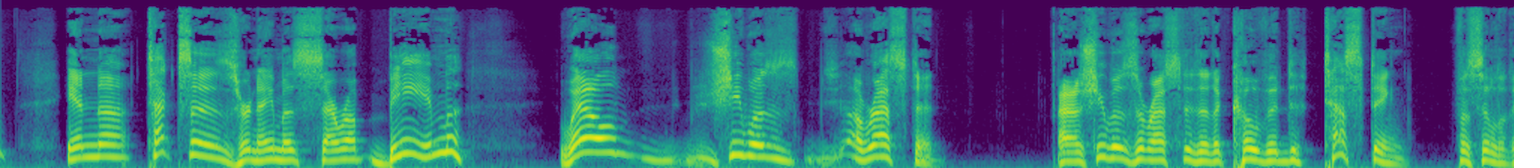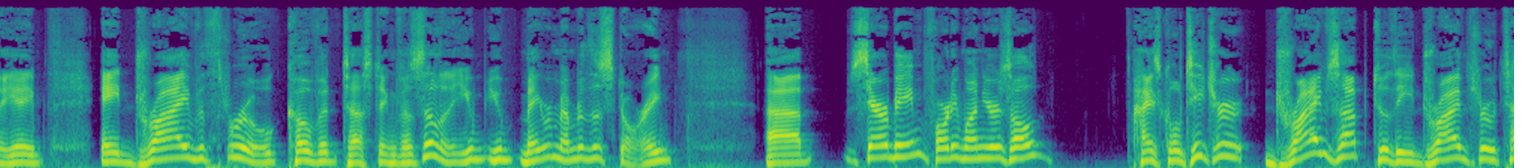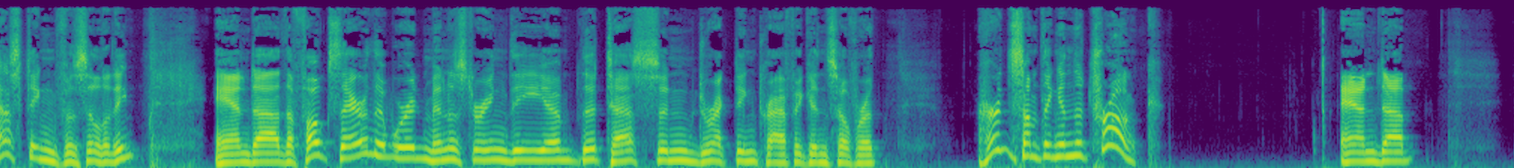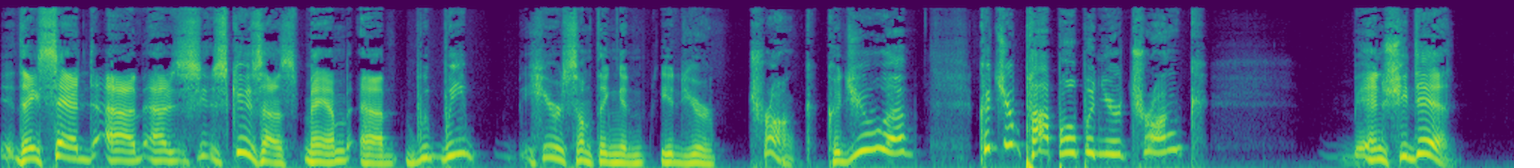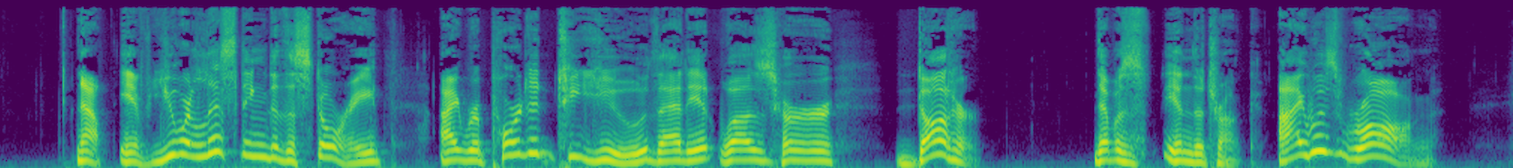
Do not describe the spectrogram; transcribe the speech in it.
in uh, Texas. Her name is Sarah Beam. Well, she was arrested uh, she was arrested at a COVID testing facility, a a drive through COVID testing facility. You you may remember the story. Sarah Beam, 41 years old, high school teacher, drives up to the drive through testing facility. And uh, the folks there that were administering the uh, the tests and directing traffic and so forth heard something in the trunk. And uh, they said, uh, uh, "Excuse us, ma'am. Uh, we, hear something in in your trunk. Could you could you pop open your trunk?" And she did. Now, if you were listening to the story, I reported to you that it was her daughter that was in the trunk. I was wrong.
